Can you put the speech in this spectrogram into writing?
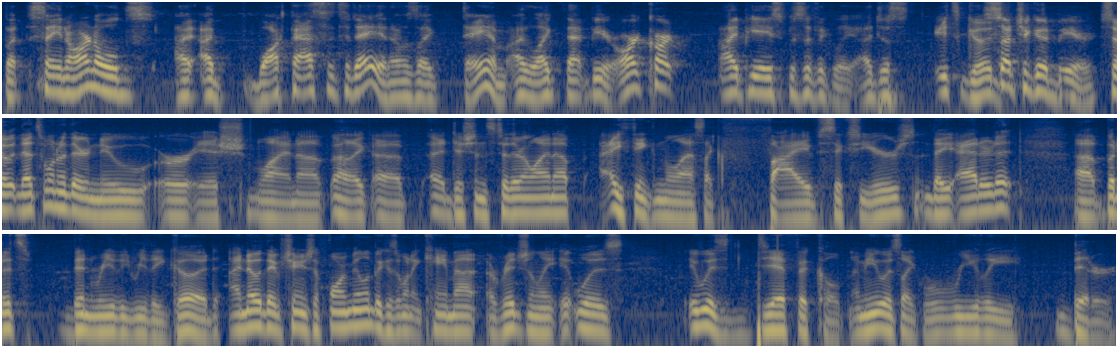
But St. Arnold's, I, I walked past it today and I was like, "Damn, I like that beer." Art Car IPA specifically, I just it's good. such a good beer. So that's one of their newer-ish lineup, uh, like uh, additions to their lineup. I think in the last like five, six years they added it, uh, but it's been really, really good. I know they've changed the formula because when it came out originally, it was it was difficult. I mean, it was like really bitter.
